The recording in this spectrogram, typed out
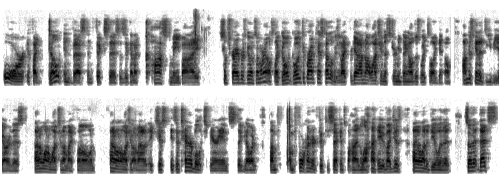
Or if I don't invest and fix this, is it going to cost me by subscribers going somewhere else, like going going to broadcast television. I forget I'm not watching the streaming thing. I'll just wait till I get home. I'm just going to DVR this. I don't want to watch it on my phone. I don't want to watch it on my. It's just it's a terrible experience. That you know, I'm I'm 450 seconds behind live. I just I don't want to deal with it. So that that's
